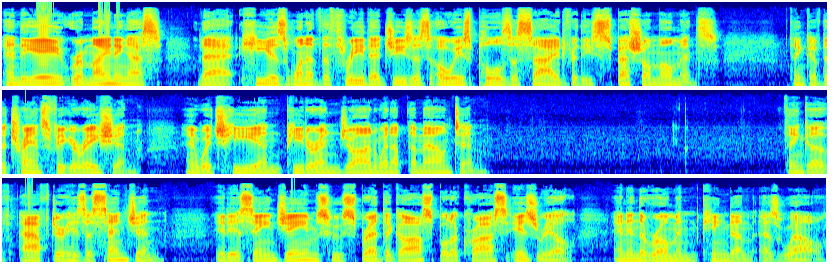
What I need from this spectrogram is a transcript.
And the A reminding us that he is one of the three that Jesus always pulls aside for these special moments. Think of the transfiguration in which he and Peter and John went up the mountain. Think of after his ascension, it is St. James who spread the gospel across Israel and in the Roman kingdom as well.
